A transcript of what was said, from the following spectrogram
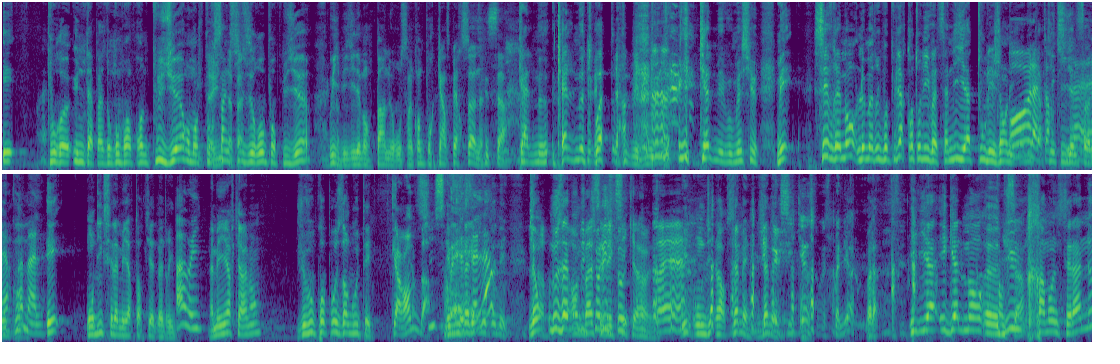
Et pour euh, une tapas. Donc on peut en prendre plusieurs, on mange pour T'as une 5-6 tapas. euros pour plusieurs. Oui, mais évidemment, pas 1,50€ pour 15 personnes. C'est ça. Calme, calme-toi, toi. Calmez-vous. Calmez-vous, monsieur. Mais c'est vraiment le Madrid populaire. Quand on y va samedi, il y a tous les gens, les Oh, gens du la quartier qui viennent faire les cours. pas mal. Et on dit que c'est la meilleure tortilla de Madrid. Ah oui. La meilleure carrément Je vous propose d'en goûter. 40 Merci, Et vous allez me donner. Là, on- nous avons du bas, c'est chorizo. mexicain, ouais. Ouais. Oui, on dit, alors jamais, Les jamais. Mexicains sont espagnols. Voilà. Il y a également euh, du ça. jamon serrano,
